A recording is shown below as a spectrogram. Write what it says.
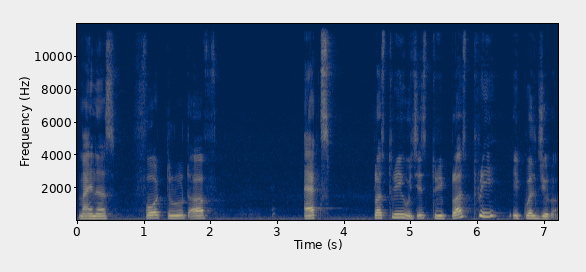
minus fourth root of x plus 3 which is 3 plus 3 equals 0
